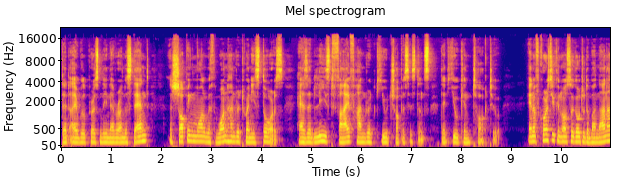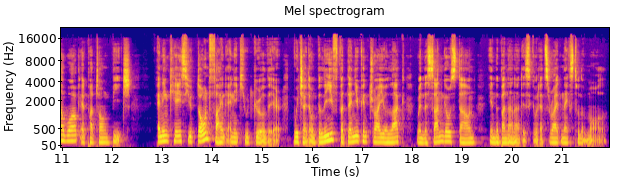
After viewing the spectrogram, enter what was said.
that I will personally never understand, a shopping mall with 120 stores has at least 500 cute shop assistants that you can talk to. And of course, you can also go to the banana walk at Patong Beach. And in case you don't find any cute girl there, which I don't believe, but then you can try your luck when the sun goes down in the banana disco that's right next to the mall.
